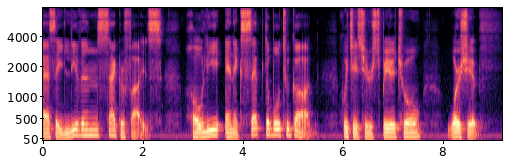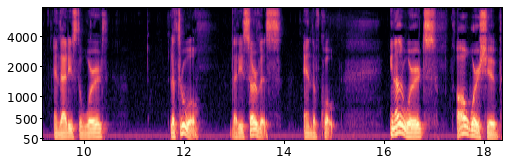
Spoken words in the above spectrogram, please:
as a living sacrifice holy and acceptable to God, which is your spiritual worship. And that is the word latreuo, that is service. End of quote. In other words, all worship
